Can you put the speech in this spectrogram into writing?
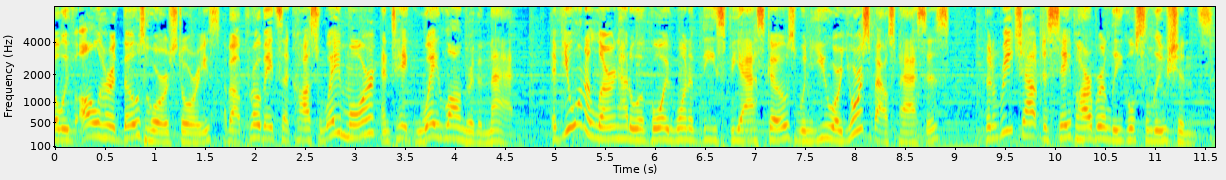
But we've all heard those horror stories about probates that cost way more and take way longer than that. If you want to learn how to avoid one of these fiascos when you or your spouse passes, then reach out to Safe Harbor Legal Solutions.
